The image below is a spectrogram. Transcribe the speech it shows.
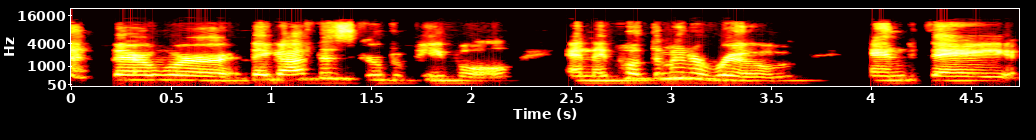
There were they got this group of people and they put them in a room and they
